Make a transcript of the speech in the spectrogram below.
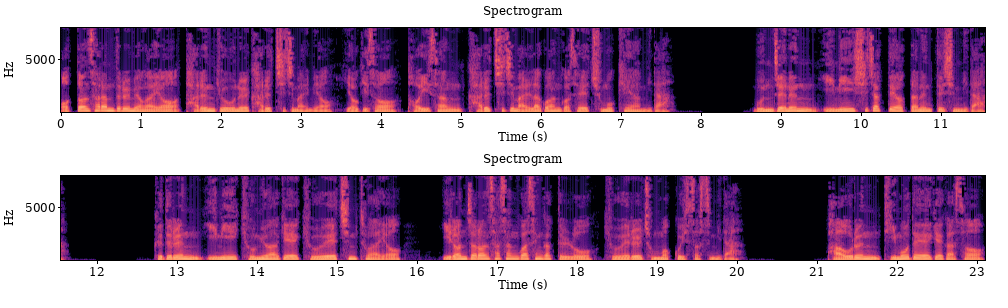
어떤 사람들을 명하여 다른 교훈을 가르치지 말며 여기서 더 이상 가르치지 말라고 한 것에 주목해야 합니다. 문제는 이미 시작되었다는 뜻입니다. 그들은 이미 교묘하게 교회에 침투하여 이런저런 사상과 생각들로 교회를 좀먹고 있었습니다. 바울은 디모데에게 가서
